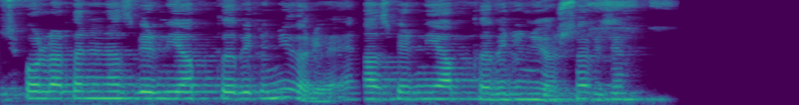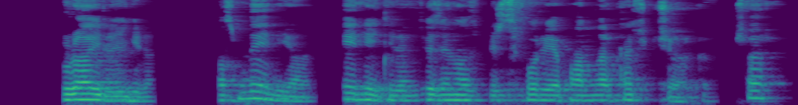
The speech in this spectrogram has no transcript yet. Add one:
sporlardan en az birini yaptığı biliniyor ya. En az birini yaptığı biliniyorsa bizim burayla ilgilen. Nasıl değil yani? Neyle ilgileneceğiz? En az bir spor yapanlar kaç kişi arkadaşlar?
